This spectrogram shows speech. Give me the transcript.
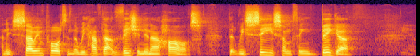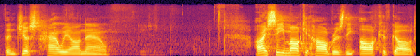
And it's so important that we have that vision in our hearts that we see something bigger than just how we are now. I see Market Harborough as the ark of God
